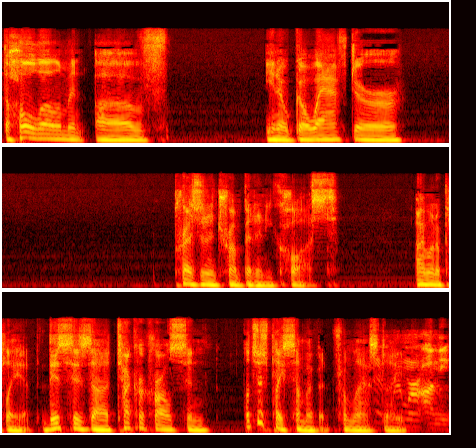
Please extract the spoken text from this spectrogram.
the whole element of you know go after President Trump at any cost. I want to play it. This is uh, Tucker Carlson I'll just play some of it from last night. rumor on the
